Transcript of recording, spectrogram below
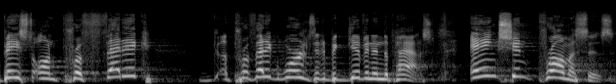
based on prophetic, uh, prophetic words that had been given in the past, ancient promises.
